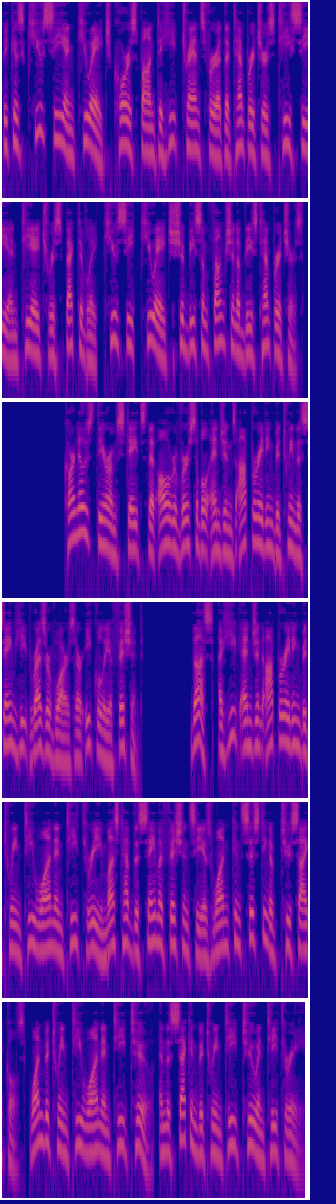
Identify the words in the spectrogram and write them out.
Because QC and QH correspond to heat transfer at the temperatures Tc and Th respectively, QC, QH should be some function of these temperatures. Carnot's theorem states that all reversible engines operating between the same heat reservoirs are equally efficient. Thus, a heat engine operating between T1 and T3 must have the same efficiency as one consisting of two cycles, one between T1 and T2, and the second between T2 and T3.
